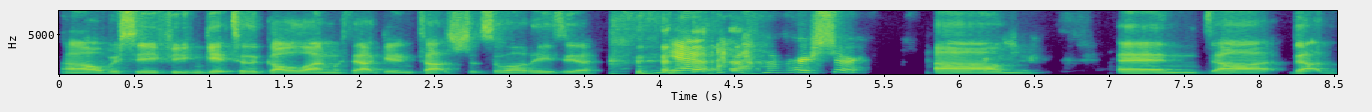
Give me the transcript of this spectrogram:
Uh, obviously, if you can get to the goal line without getting touched, it's a lot easier. Yeah, for sure. um, and uh, that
